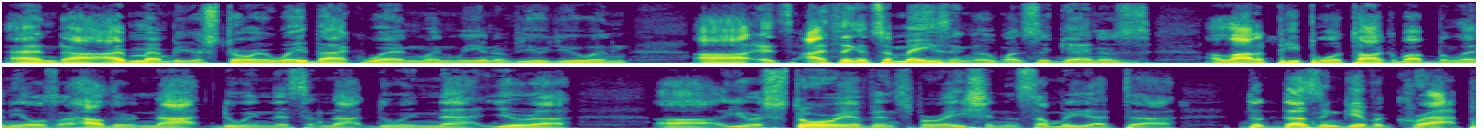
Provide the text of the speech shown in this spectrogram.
and uh, I remember your story way back when when we interviewed you, and uh, it's. I think it's amazing. Once again, there's a lot of people who talk about millennials and how they're not doing this and not doing that. You're a uh, you're a story of inspiration and somebody that uh, d- doesn't give a crap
